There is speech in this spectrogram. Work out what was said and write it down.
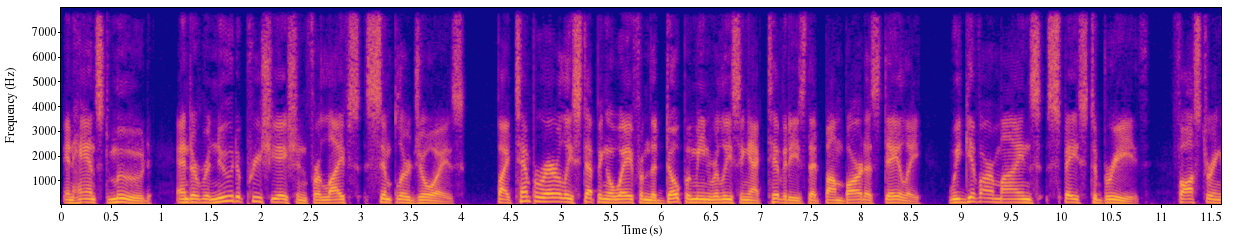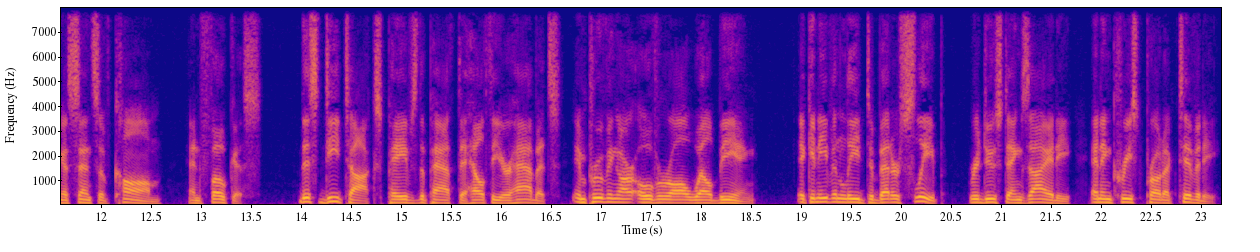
enhanced mood, and a renewed appreciation for life's simpler joys. By temporarily stepping away from the dopamine-releasing activities that bombard us daily, we give our minds space to breathe, fostering a sense of calm and focus. This detox paves the path to healthier habits, improving our overall well-being. It can even lead to better sleep, reduced anxiety, and increased productivity.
